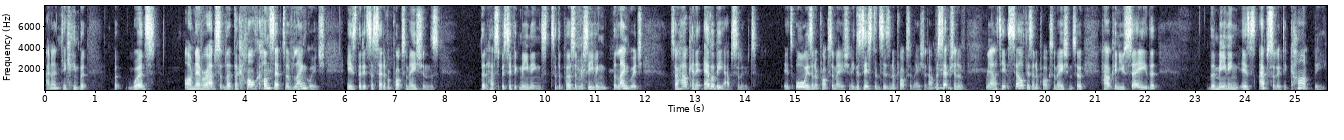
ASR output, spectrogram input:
And I'm thinking, but but words are never absolute. The whole concept of language is that it's a set of approximations that have specific meanings to the person receiving the language. So, how can it ever be absolute? It's always an approximation. Existence is an approximation. Our perception of reality itself is an approximation. So, how can you say that the meaning is absolute? It can't be.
